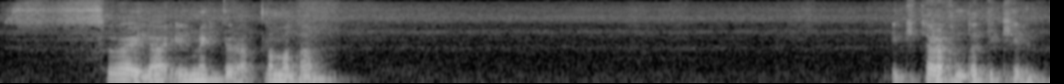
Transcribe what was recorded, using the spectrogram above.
Sırayla ilmekleri atlamadan iki tarafında dikelim.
